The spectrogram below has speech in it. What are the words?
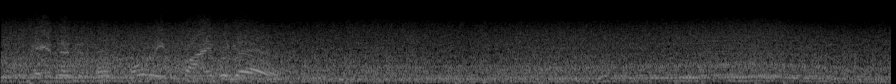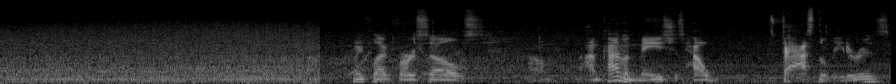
Pay attention. Only five to go. Flag for ourselves. Um, I'm kind of amazed just how fast the leader is.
